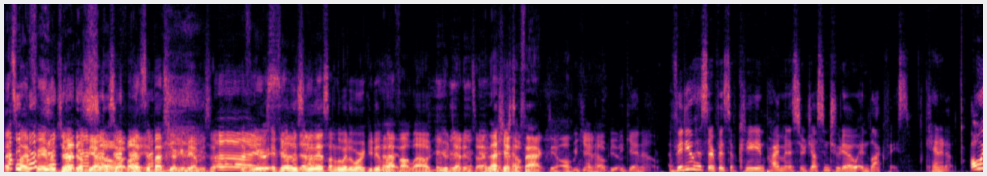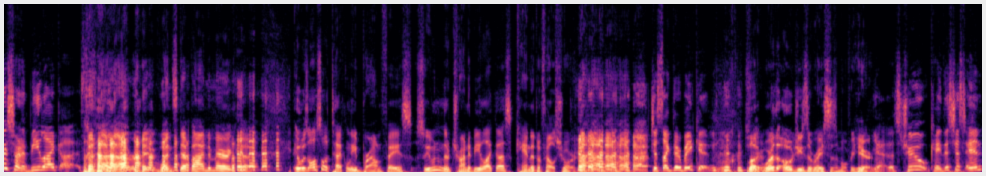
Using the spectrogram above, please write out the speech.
That's my favorite joke That of the so episode. That's the best joke of the episode. Oh, if you're you're if you're so listening to this on the way to work, you didn't laugh Hey. out loud. You're dead inside. and We that's can't just a help fact, You. y'all. We can't help you. We can't help. A video has surfaced of Canadian Prime Minister Justin Trudeau in blackface. Canada. Always trying to be like us. right, one step behind America. It was also technically brownface, so even when they're trying to be like us, Canada fell short. just like their bacon. Look, we're the OGs of racism over here. Yeah, that's true. Okay, this just in.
